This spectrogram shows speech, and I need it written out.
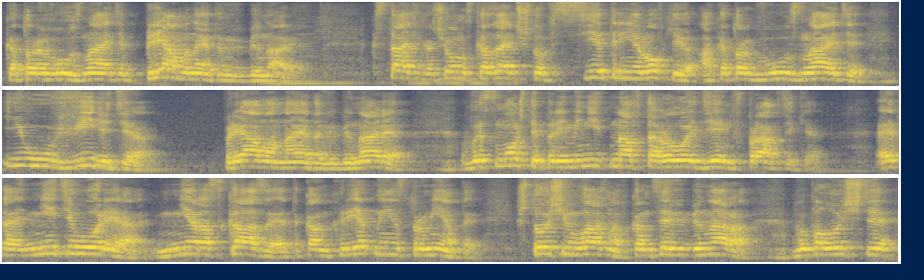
которые вы узнаете прямо на этом вебинаре. Кстати, хочу вам сказать, что все тренировки, о которых вы узнаете и увидите прямо на этом вебинаре, вы сможете применить на второй день в практике. Это не теория, не рассказы, это конкретные инструменты. Что очень важно, в конце вебинара вы получите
